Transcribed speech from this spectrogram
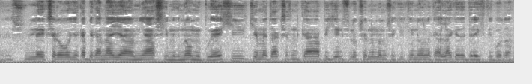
ε, σου λέει ξέρω εγώ για κάποια κανάλια μια άσχημη γνώμη που έχει και μετά ξαφνικά πηγαίνει φιλοξενούμενος εκεί και είναι όλα καλά και δεν τρέχει τίποτα.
